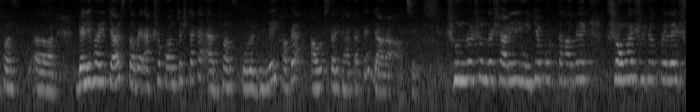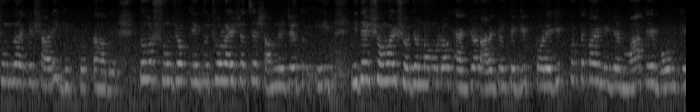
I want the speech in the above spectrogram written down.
অ্যাডভান্স ডেলিভারি চার্জ তবে একশো পঞ্চাশ টাকা অ্যাডভান্স করে দিলেই হবে আউটসাইড ঢাকাতে যারা আছে। সুন্দর সুন্দর শাড়ি নিজে পরতে হবে, সময় সুযোগ পেলে সুন্দর একটা শাড়ি গিফট করতে হবে। তো সুযোগ কিন্তু চলে এসেছে, সামনে যেহেতু ঈদ, ঈদের সময় সৌজন্যমূলক একজন আরেকজনকে গিফট করে গিফট করতে পারে নিজের মাকে, বোনকে,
